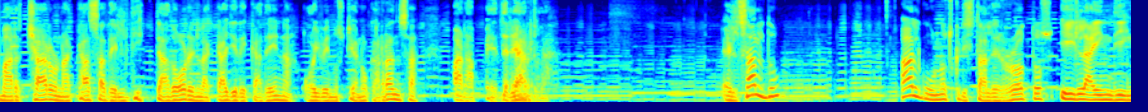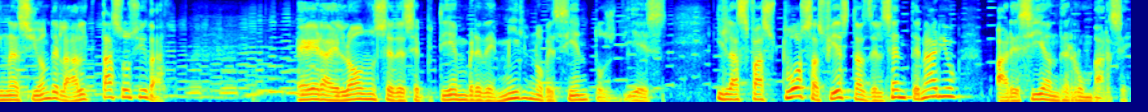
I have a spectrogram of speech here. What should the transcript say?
marcharon a casa del dictador en la calle de Cadena, hoy Venustiano Carranza, para apedrearla. El saldo, algunos cristales rotos y la indignación de la alta sociedad. Era el 11 de septiembre de 1910 y las fastuosas fiestas del centenario parecían derrumbarse.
